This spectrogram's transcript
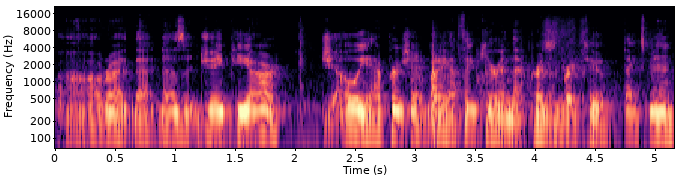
All right, that does it, JPR. Joey, I appreciate it, buddy. I think you're in that prison break too. Thanks, man.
